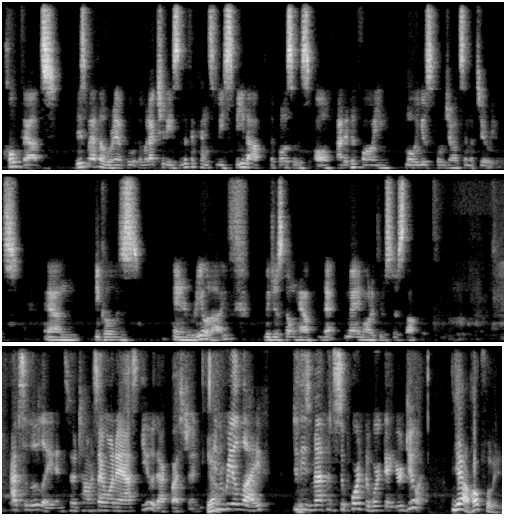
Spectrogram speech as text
hope that this method will, will actually significantly speed up the process of identifying more useful drugs and materials. And because in real life, we just don't have that many molecules to start with. Absolutely. And so, Thomas, I want to ask you that question. Yeah. In real life, do these methods support the work that you're doing? Yeah, hopefully.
